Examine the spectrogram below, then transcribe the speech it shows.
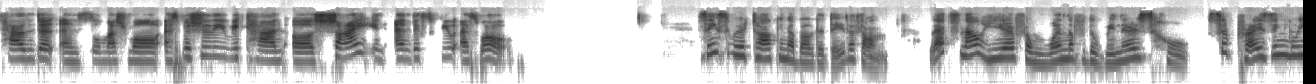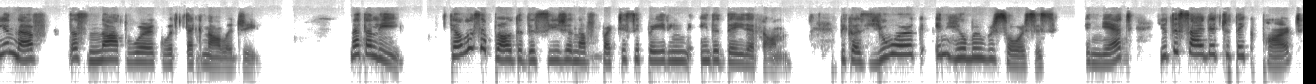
talented, and so much more. Especially we can uh, shine in index field as well. Since we're talking about the Datathon, let's now hear from one of the winners who surprisingly enough, does not work with technology. Natalie, tell us about the decision of participating in the Datathon, because you work in human resources, and yet you decided to take part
